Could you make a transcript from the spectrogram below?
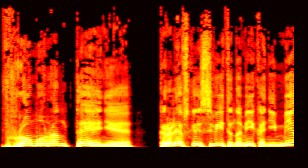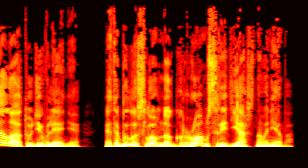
«В Роморантене!» Королевская свита на миг онемела от удивления. Это было словно гром среди ясного неба.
